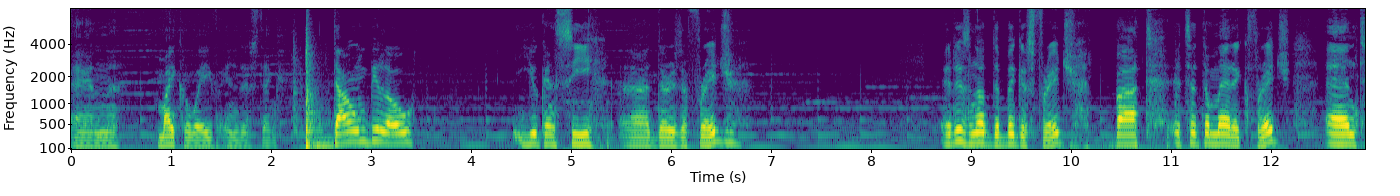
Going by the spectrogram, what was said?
and microwave in this thing. Down below you can see uh, there is a fridge. It is not the biggest fridge but it's a Dometic fridge. And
